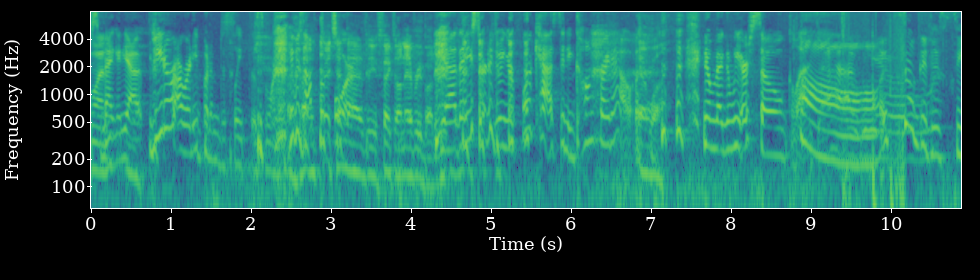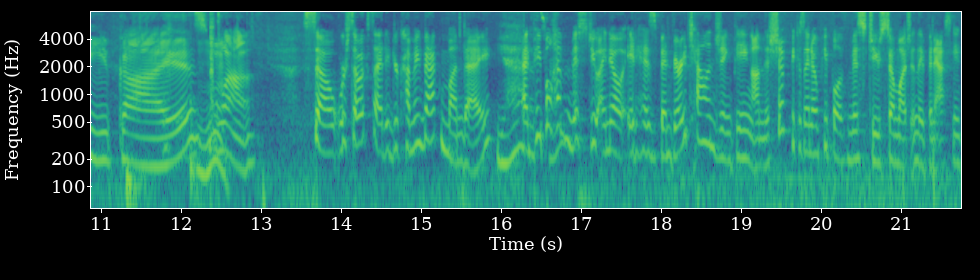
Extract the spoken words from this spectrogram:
Where's one. Megan? Yeah, Peter already put him to sleep this morning. He was up It tends to before. have the effect on everybody. Yeah, then he started doing your forecast and he conked right out. Yeah, well. you know, Megan, we are so glad Aw, to have you. it's so good to see you guys. Mm-hmm. Mwah. So we're so excited. You're coming back Monday. Yeah, And people have missed you. I know it has been very challenging being on this shift because I know people have missed you so much and they've been asking,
